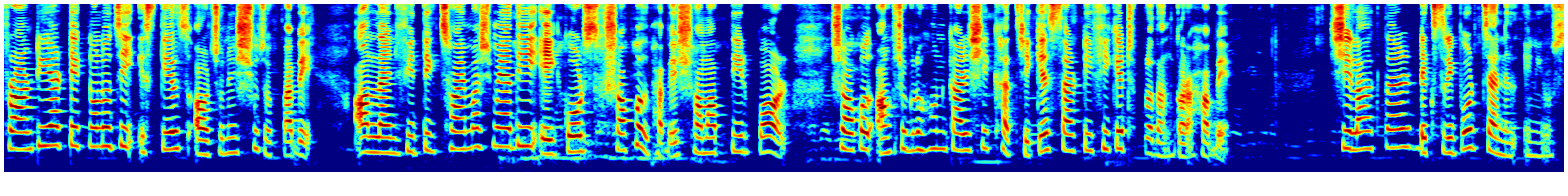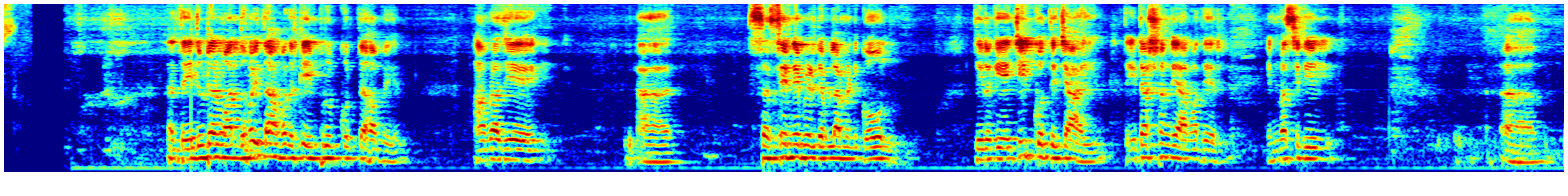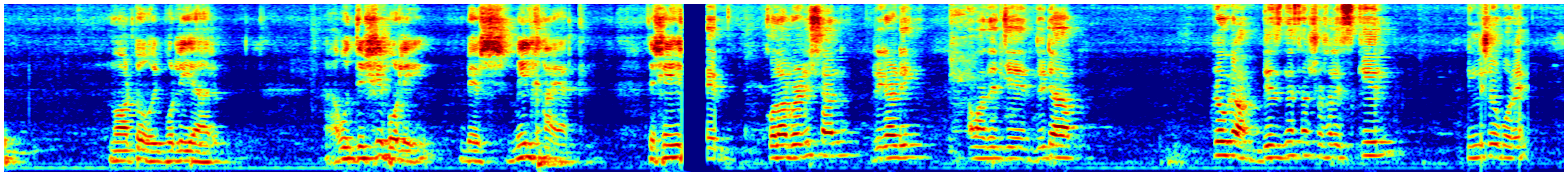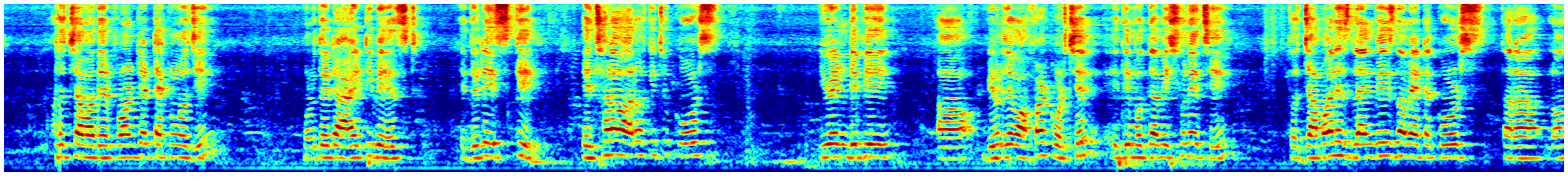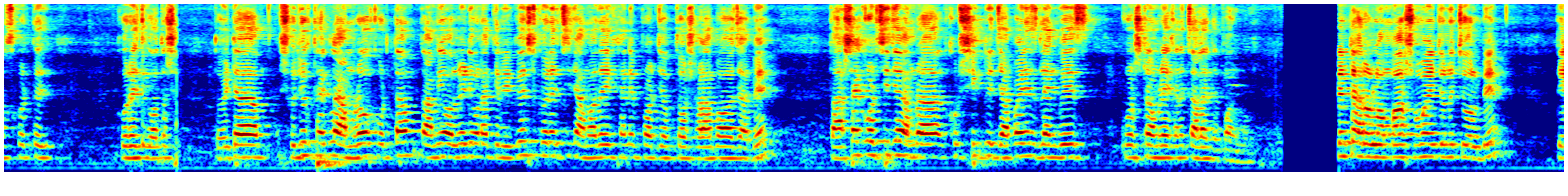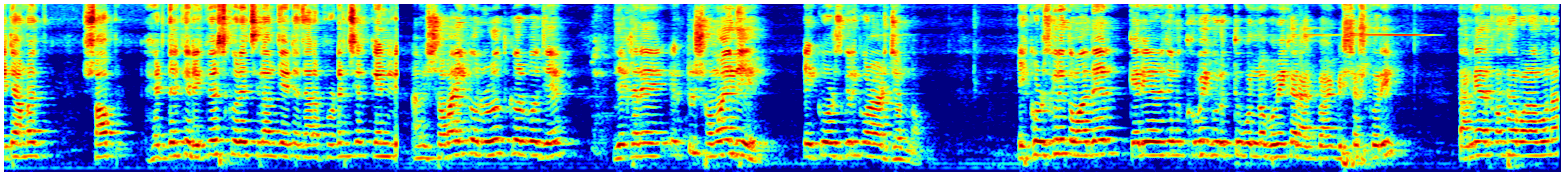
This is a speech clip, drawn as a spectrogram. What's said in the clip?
ফ্রন্টিয়ার টেকনোলজি স্কিলস অর্জনের সুযোগ পাবে। অনলাইন ভিত্তিক ছয় মাস মেয়াদী এই কোর্স সফলভাবে সমাপ্তির পর সকল অংশগ্রহণকারী শিক্ষার্থীকে সার্টিফিকেট প্রদান করা হবে। Shila Akter, desk report, channel E news. এই দুটার মাধ্যমেই তো আমাদেরকে ইমপ্রুভ করতে হবে। আমরা যে সাস্টেনেবল ডেভেলপমেন্ট গোল যেগুলোকে অ্যাচিভ করতে চাই, তো এটার সঙ্গে আমাদের ইউনিভার্সিটি মটো বলি আর উদ্দেশ্যে বলি, বেশ মিল খায় আর কি। তো সেই কোলাবোরেশন রিগার্ডিং আমাদের যে দুইটা প্রোগ্রাম বিজনেস আর সোশ্যাল স্কিল ইংলিশের উপরে হচ্ছে আমাদের ফ্রন্টিয়ার টেকনোলজি মূলত এটা আইটি বেসড এই দুইটা স্কিল। এছাড়াও আরও কিছু কোর্স ইউএনডিপি বিভিন্ন জায়গায় অফার করছে। ইতিমধ্যে আমি শুনেছি, তো জাপানিজ ল্যাঙ্গুয়েজ নামে একটা কোর্স তারা লঞ্চ করতে, করেছে গত তো এটা সুযোগ থাকলে আমরাও করতাম। তো আমি অলরেডি ওনাকে রিকোয়েস্ট করেছি যে আমাদের এখানে পর্যাপ্ত সাড়া পাওয়া যাবে। তো আশা করছি যে আমরা খুব শীঘ্রই জাপানিজ ল্যাঙ্গুয়েজ কোর্সটা আমরা এখানে চালাতে পারব। এটা আরও লম্বা সময়ের জন্য চলবে। তো এটা আমরা সব হেডদেরকে রিকোয়েস্ট করেছিলাম যে এটা যারা পোটেনশিয়াল ক্যান্ডিডেট আমি সবাইকে অনুরোধ করব যে যেখানে একটু সময় দিয়ে এই কোর্সগুলি করার জন্য। এই কোর্সগুলি তোমাদের ক্যারিয়ারের জন্য খুবই গুরুত্বপূর্ণ ভূমিকা রাখবে, আমি বিশ্বাস করি। তা আমি আর কথা বাড়াবো না।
